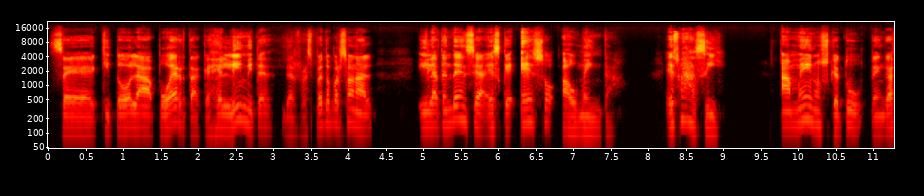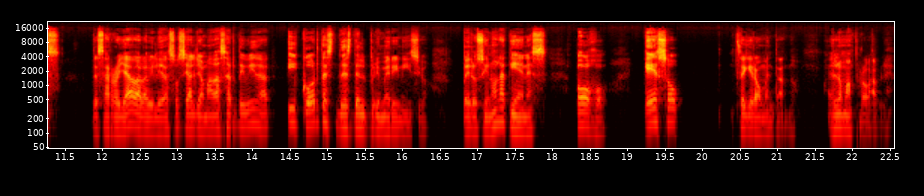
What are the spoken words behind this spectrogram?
se quitó la puerta, que es el límite del respeto personal, y la tendencia es que eso aumenta. Eso es así. A menos que tú tengas desarrollada la habilidad social llamada asertividad y cortes desde el primer inicio. Pero si no la tienes, ojo, eso seguirá aumentando. Es lo más probable.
